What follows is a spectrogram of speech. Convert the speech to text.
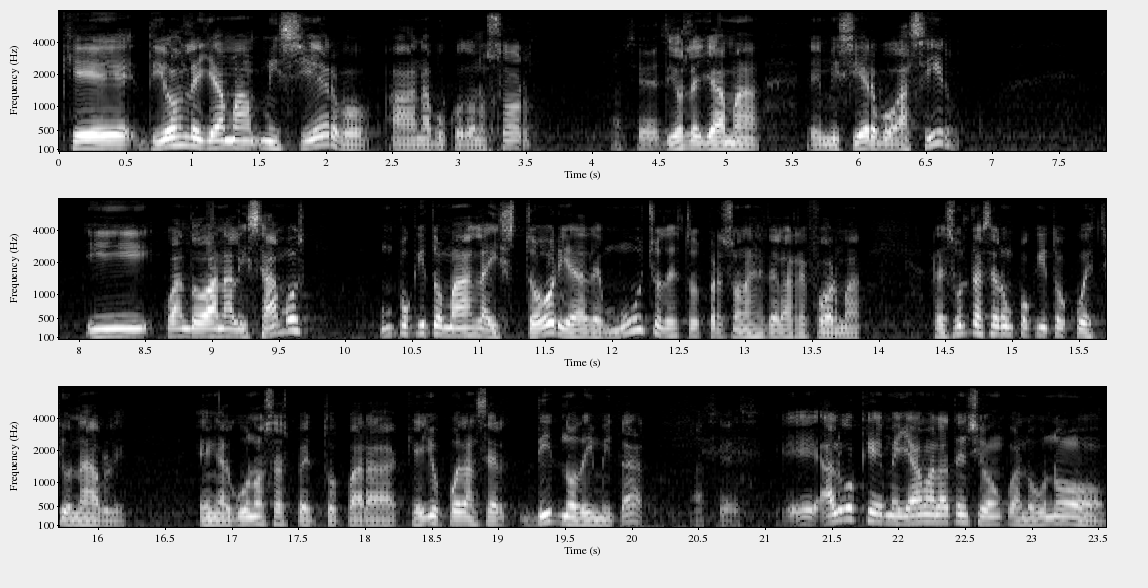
que Dios le llama mi siervo a Nabucodonosor. Dios le llama eh, mi siervo a Ciro. Y cuando analizamos un poquito más la historia de muchos de estos personajes de la Reforma, resulta ser un poquito cuestionable en algunos aspectos para que ellos puedan ser dignos de imitar. Eh, algo que me llama la atención cuando uno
